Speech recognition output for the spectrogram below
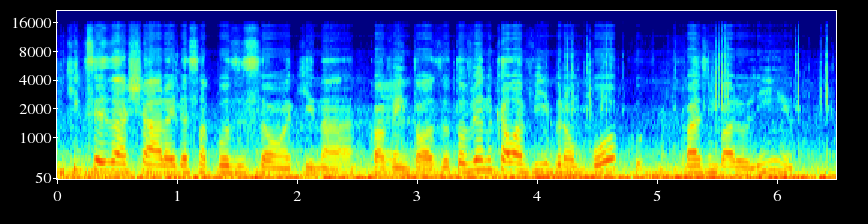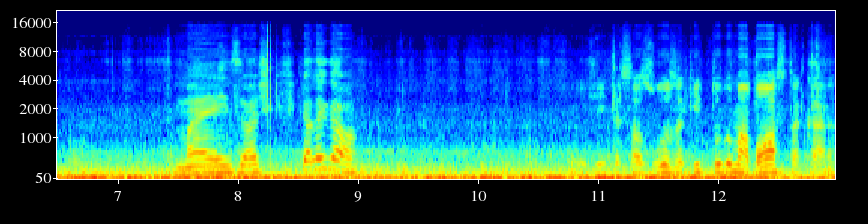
E o que, que vocês acharam aí dessa posição aqui na, com a É. ventosa? Eu tô vendo que ela vibra um pouco, faz um barulhinho, mas eu acho que fica legal. Tem jeito, essas ruas aqui, tudo uma bosta, cara.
